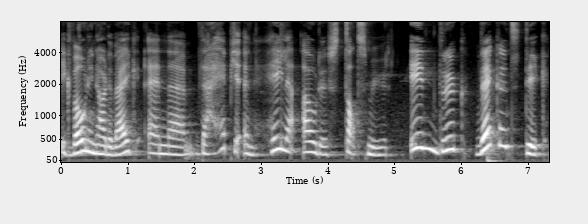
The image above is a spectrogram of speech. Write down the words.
Ik woon in Harderwijk en uh, daar heb je een hele oude stadsmuur. Indrukwekkend dik.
